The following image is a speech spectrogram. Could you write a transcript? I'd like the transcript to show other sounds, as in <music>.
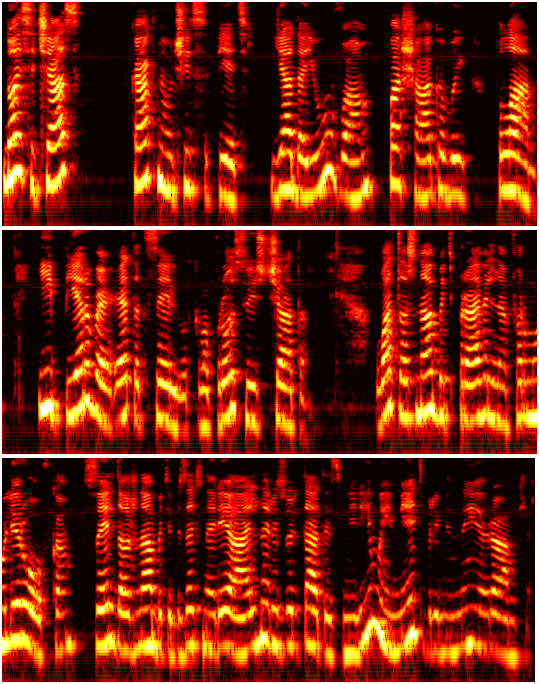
Ну а сейчас, как научиться петь? Я даю вам пошаговый план. И первое – это цель, вот к вопросу из чата. У вас должна быть правильная формулировка, цель должна быть обязательно реальна, результат измеримый, иметь временные рамки.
